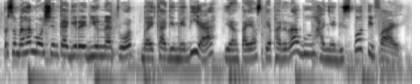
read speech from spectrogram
Persembahan Motion KG Radio Network by KG Media yang tayang setiap hari Rabu hanya di Spotify.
